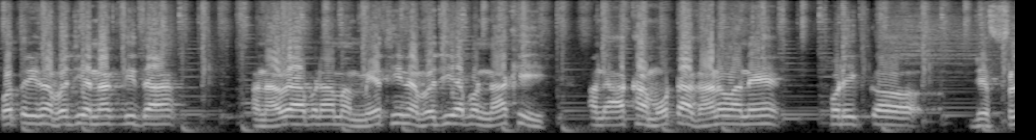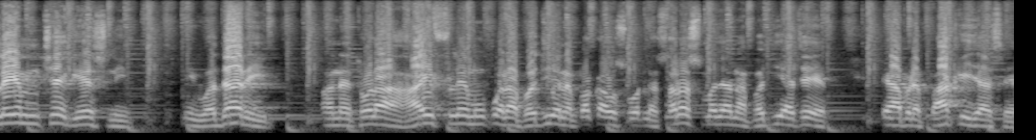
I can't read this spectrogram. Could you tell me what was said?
પતરીના ભજીયા નાખી દીધા. અને હવે આપણે આમાં મેથીના ભજીયા પણ નાખી અને આખા મોટા ઘાણવાને થોડીક જે ફ્લેમ છે ગેસની, એ વધારી અને થોડા હાઈ ફ્લેમ ઉપર આ ભજીયાને પકાવશું એટલે સરસ મજાના ભજીયા છે એ આપણે પાકી જશે.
